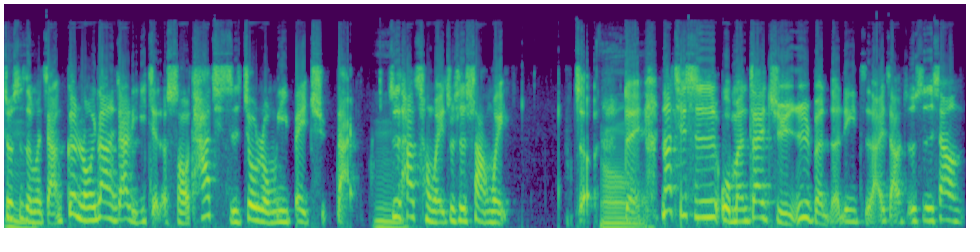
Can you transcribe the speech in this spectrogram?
就是怎么讲更容易让人家理解的时候，它其实就容易被取代，就是它成为就是上位者。对，那其实我们在举日本的例子来讲，就是像。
